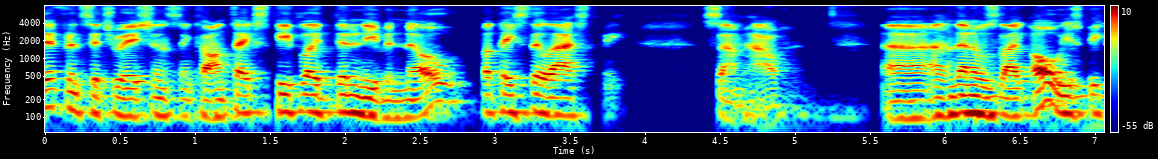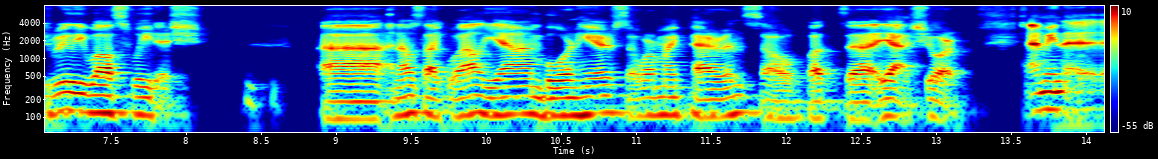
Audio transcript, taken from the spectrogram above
different situations and contexts. People i didn't even know but they still asked me somehow. uh, and then it was like, oh, you speak really well Swedish. Uh, and I was like, well, yeah, I'm born here, so are my parents. So, but uh, yeah, sure. I mean, uh,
